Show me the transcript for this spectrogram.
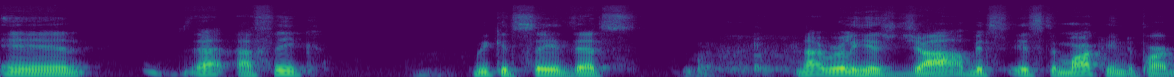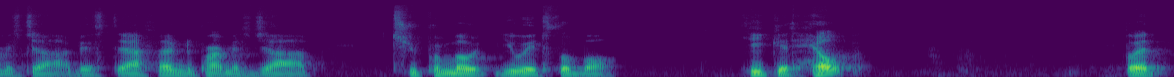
And that I think we could say that's not really his job. It's it's the marketing department's job. It's the athletic department's job to promote UH football. He could help, but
